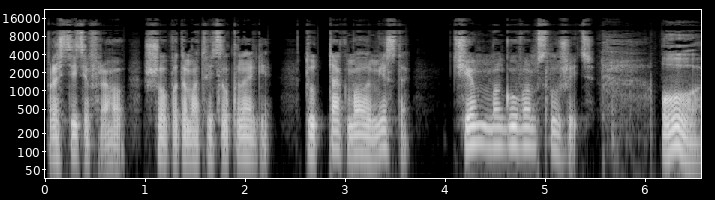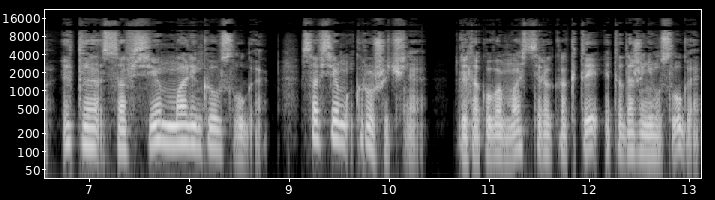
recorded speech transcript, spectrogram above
«Простите, фрау», — шепотом ответил Кнаги, — «тут так мало места. Чем могу вам служить?» «О, это совсем маленькая услуга, совсем крошечная. Для такого мастера, как ты, это даже не услуга,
